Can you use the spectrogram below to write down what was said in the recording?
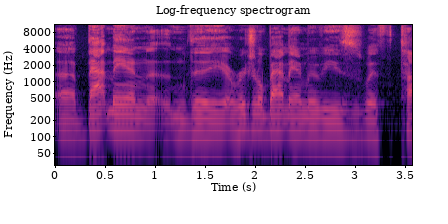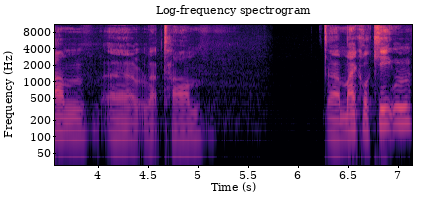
Uh, Batman, the original Batman movies with Tom, uh, not Tom, Michael Keaton,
